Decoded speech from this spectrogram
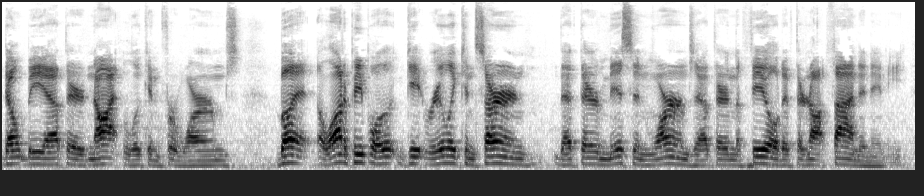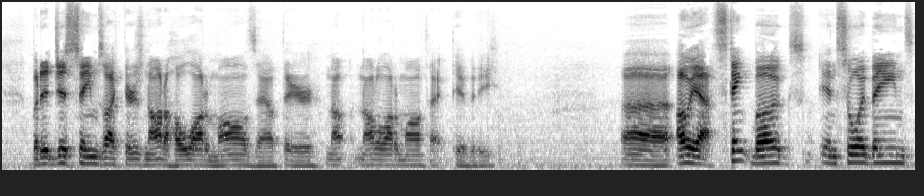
Don't be out there not looking for worms. But a lot of people get really concerned that they're missing worms out there in the field if they're not finding any. But it just seems like there's not a whole lot of moths out there. Not not a lot of moth activity. Uh, oh yeah, stink bugs in soybeans.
